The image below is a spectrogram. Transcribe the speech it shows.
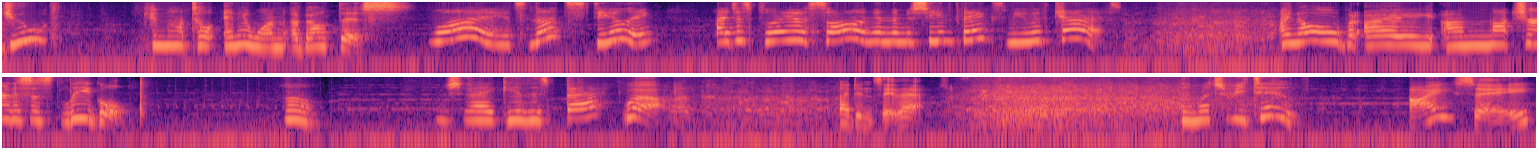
You cannot tell anyone about this. Why? It's not stealing. I just play a song and the machine thanks me with cash. I know, but I I'm not sure this is legal. Oh. Should I give this back? Well, I didn't say that. Then what should we do? I say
